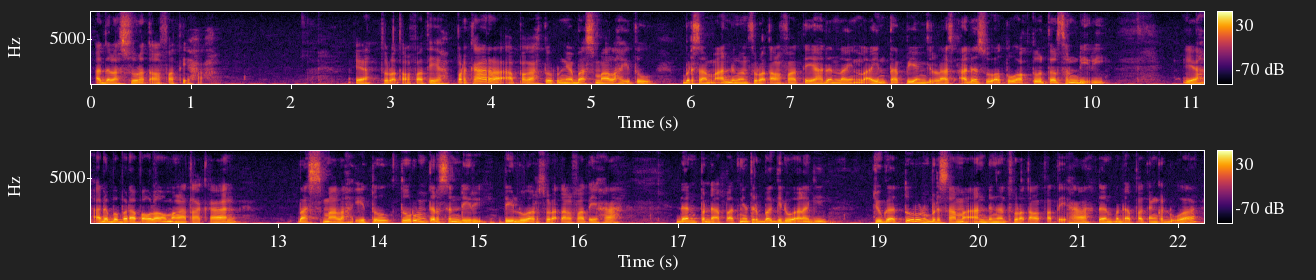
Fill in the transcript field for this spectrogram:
adalah surat Al-Fatihah. Ya, surat Al-Fatihah. Perkara apakah turunnya basmalah itu bersamaan dengan surat Al-Fatihah dan lain-lain, tapi yang jelas ada suatu waktu tersendiri. Ya, ada beberapa ulama mengatakan basmalah itu turun tersendiri di luar surat Al-Fatihah dan pendapatnya terbagi dua lagi juga turun bersamaan dengan surat Al-Fatihah dan pendapat yang kedua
